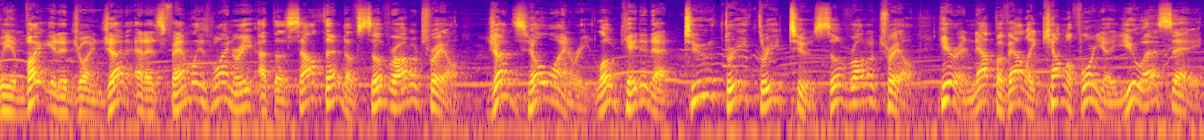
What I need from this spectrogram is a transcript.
We invite you to join Judd at his family's winery at the south end of Silverado Trail. Judd's Hill Winery, located at 2332 Silverado Trail, here in Napa Valley, California, USA.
